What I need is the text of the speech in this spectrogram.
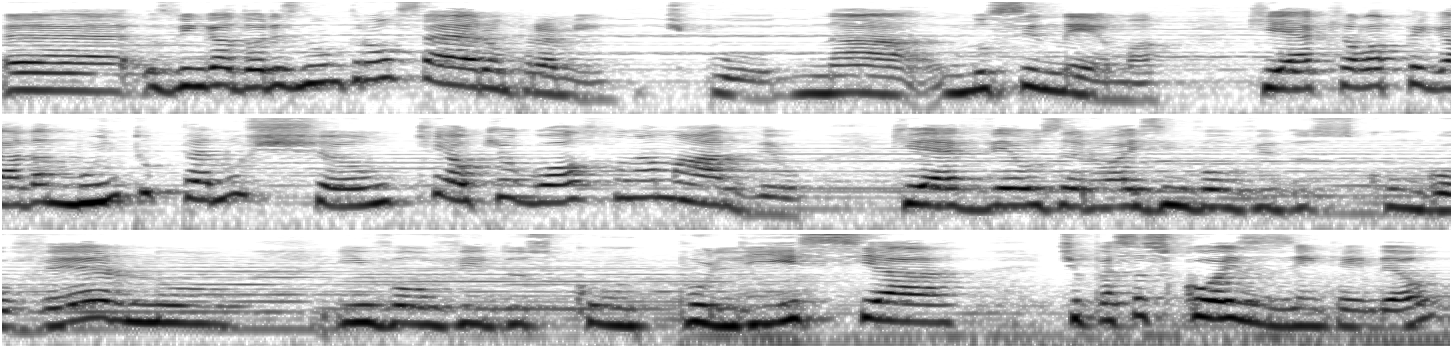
é, os Vingadores não trouxeram pra mim. Tipo, na, no cinema. Que é aquela pegada muito pé no chão, que é o que eu gosto na Marvel. Que é ver os heróis envolvidos com governo, envolvidos com polícia. Tipo, essas coisas, entendeu?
